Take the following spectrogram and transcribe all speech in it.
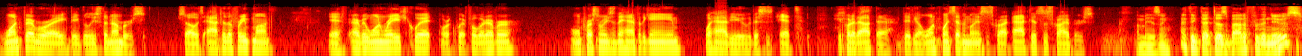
1 February, they released the numbers. So it's after the free month, if everyone rage quit or quit for whatever own personal reason they had for the game, what have you, this is it. You put it out there. They've got 1.7 million subscri- active subscribers. Amazing. I think that does about it for the news.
